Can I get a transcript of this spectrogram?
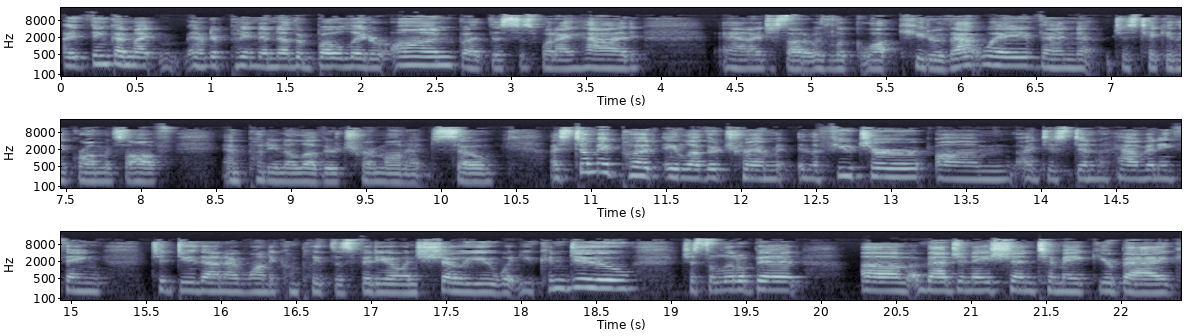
I think I might end up putting another bow later on, but this is what I had. And I just thought it would look a lot cuter that way than just taking the grommets off and putting a leather trim on it. So I still may put a leather trim in the future. Um, I just didn't have anything to do that. I want to complete this video and show you what you can do. Just a little bit of imagination to make your bag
